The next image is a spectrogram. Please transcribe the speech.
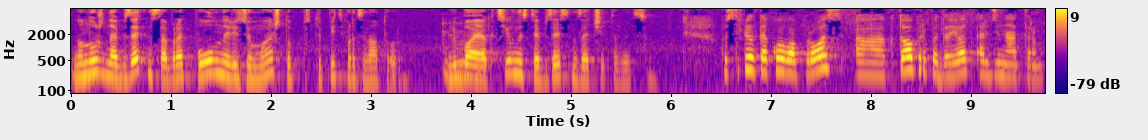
Но нужно обязательно собрать полное резюме, чтобы поступить в ординатуру. Любая активность обязательно зачитывается. Поступил такой вопрос, а, кто преподает ординаторам?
